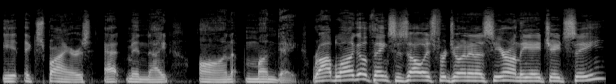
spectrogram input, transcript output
It expires at midnight on Monday. Rob Longo, thanks as always for joining us here on the HHC.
